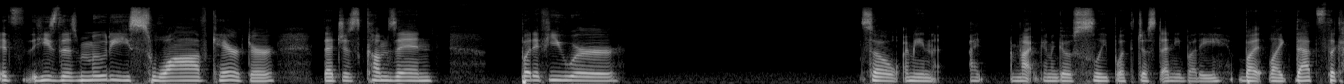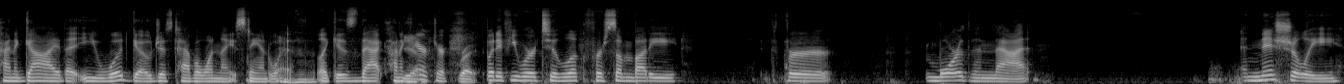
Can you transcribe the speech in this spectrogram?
it's he's this moody, suave character that just comes in. But if you were so, I mean, I'm not going to go sleep with just anybody, but like that's the kind of guy that you would go just have a one night stand with. Mm-hmm. Like is that kind of Yeah, character. right. But if you were to look for somebody for more than that, initially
